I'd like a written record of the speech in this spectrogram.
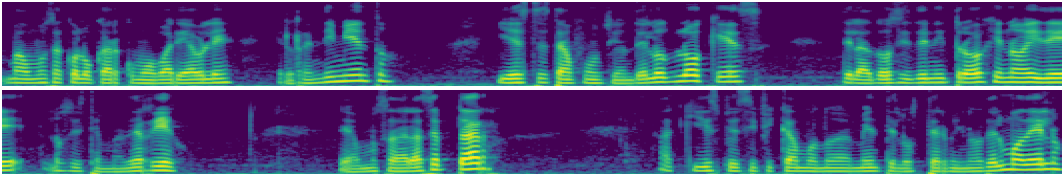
vamos a colocar como variable el rendimiento. Y este está en función de los bloques de la dosis de nitrógeno y de los sistemas de riego. Le vamos a dar a aceptar. Aquí especificamos nuevamente los términos del modelo.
